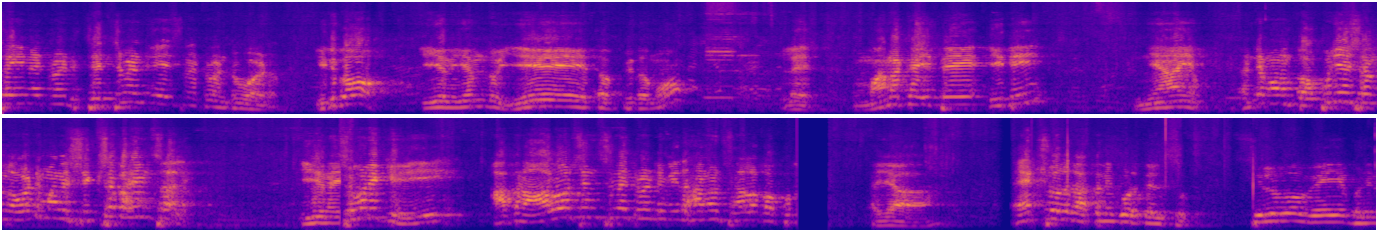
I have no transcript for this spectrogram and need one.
చేయనటువంటి జడ్జిమెంట్ చేసినటువంటి వాడు. ఇదిగో ఈయన ఎందు ఏ తప్పిదమో లేదు. మనకైతే ఇది న్యాయం. అంటే మనం తప్పు చేశాం కాబట్టి మన శిక్ష భరించాలి ఈయన చివరికి అతను ఆలోచించినటువంటి విధానం చాలా గొప్ప అయ్యా యాక్చువల్గా అతనికి కూడా తెలుసు. సిలువ వేయబడిన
